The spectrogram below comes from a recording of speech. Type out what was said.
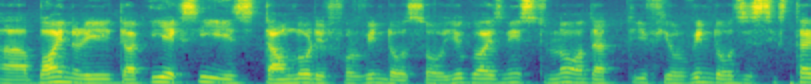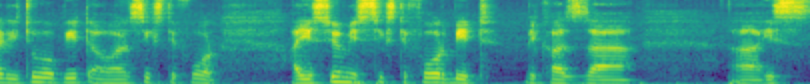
uh, binary.exe is downloaded for Windows. So you guys need to know that if your Windows is 32 bit or 64 I assume it's 64 bit because uh, uh, it's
